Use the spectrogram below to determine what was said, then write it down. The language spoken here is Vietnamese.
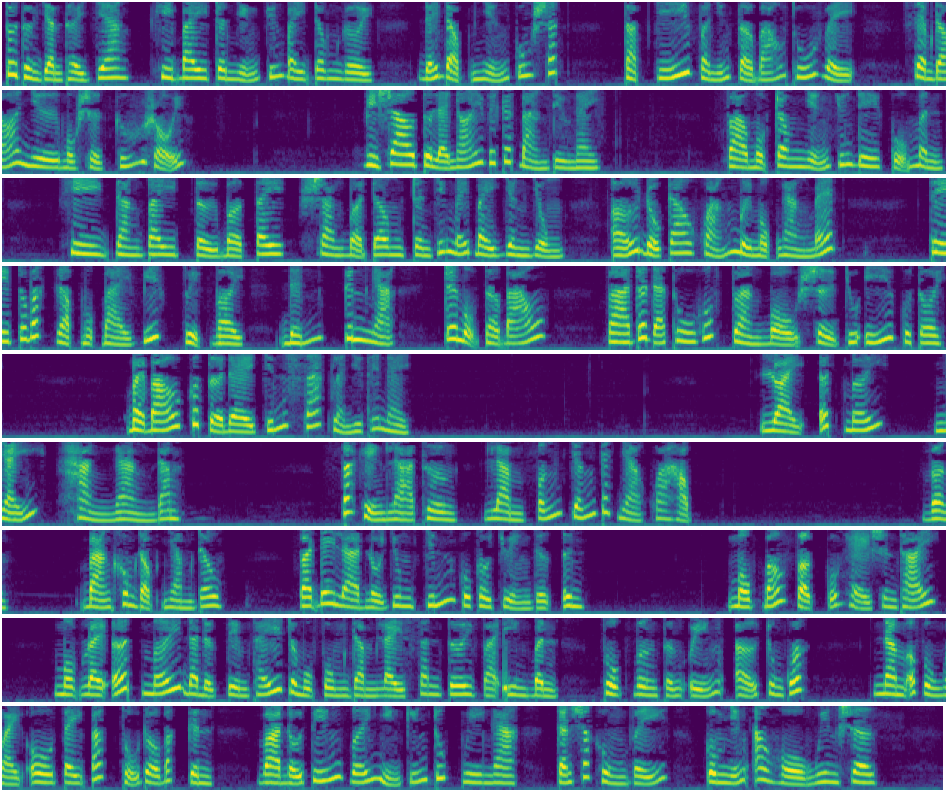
Tôi thường dành thời gian khi bay trên những chuyến bay đông người để đọc những cuốn sách, tạp chí và những tờ báo thú vị, xem đó như một sự cứu rỗi. Vì sao tôi lại nói với các bạn điều này? Vào một trong những chuyến đi của mình, khi đang bay từ bờ Tây sang bờ Đông trên chiếc máy bay dân dụng ở độ cao khoảng 11.000 mét, thì tôi bắt gặp một bài viết tuyệt vời đến kinh ngạc trên một tờ báo và nó đã thu hút toàn bộ sự chú ý của tôi. Bài báo có tựa đề chính xác là như thế này. Loài ếch mới nhảy hàng ngàn năm. Phát hiện lạ thường làm phấn chấn các nhà khoa học. Vâng, bạn không đọc nhầm đâu, và đây là nội dung chính của câu chuyện được in. Một báu vật của hệ sinh thái, một loài ếch mới đã được tìm thấy trong một vùng đầm lầy xanh tươi và yên bình thuộc vườn Thượng Uyển ở Trung Quốc, nằm ở vùng ngoại ô Tây Bắc thủ đô Bắc Kinh và nổi tiếng với những kiến trúc nguy nga, cảnh sắc hùng vĩ cùng những ao hồ nguyên sơ.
